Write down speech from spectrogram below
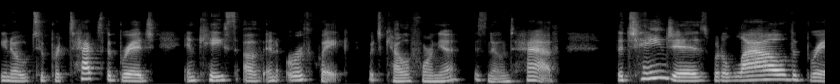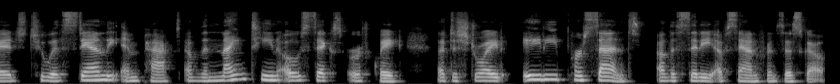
you know, to protect the bridge in case of an earthquake, which California is known to have. The changes would allow the bridge to withstand the impact of the 1906 earthquake that destroyed 80% of the city of San Francisco.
